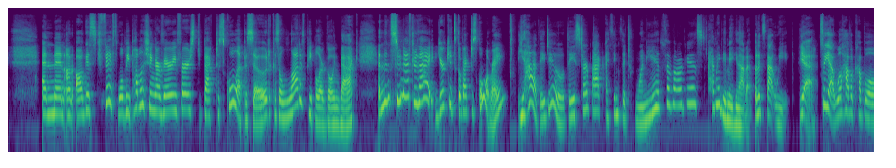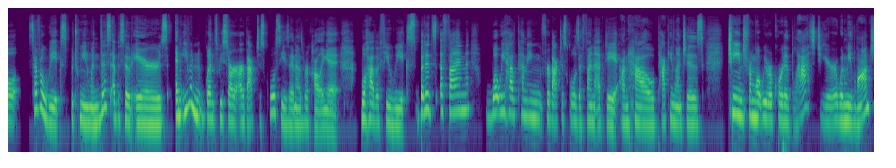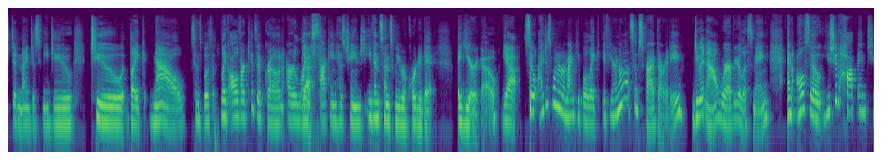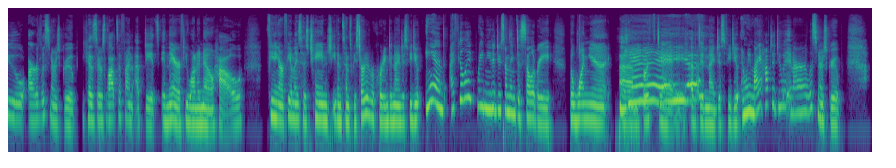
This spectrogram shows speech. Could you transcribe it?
And then on August 5th, we'll be publishing our very first back to school episode because a lot of people are going back. And then soon after that, your kids go back to school, right? Yeah, they do. They start back, I think, the 20th of August. I might be making that up, but it's that week. Yeah. So, yeah, we'll have a couple several weeks between when this episode airs and even once we start our back to school season as we're calling it we'll have a few weeks but it's a fun what we have coming for back to school is a fun update on how packing lunches changed from what we recorded last year when we launched didn't i just feed you to like now since both like all of our kids have grown our lunch yes. packing has changed even since we recorded it a year ago. Yeah. So I just want to remind people like if you're not subscribed already, do it now wherever you're listening. And also, you should hop into our listeners group because there's lots of fun updates in there if you want to know how feeding our families has changed even since we started recording Didn't I Just Feed You? And I feel like we need to do something to celebrate the one year um, birthday of Didn't I Just Feed You? And we might have to do it in our listeners group.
